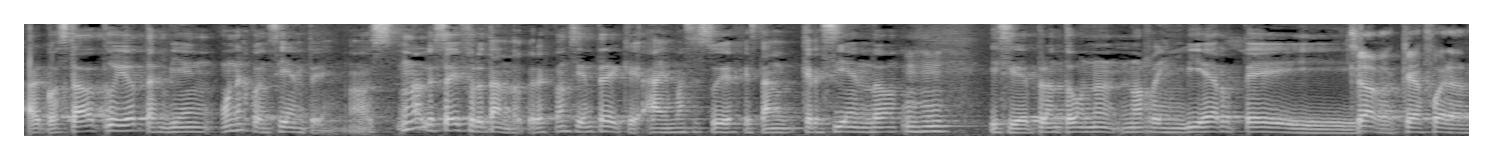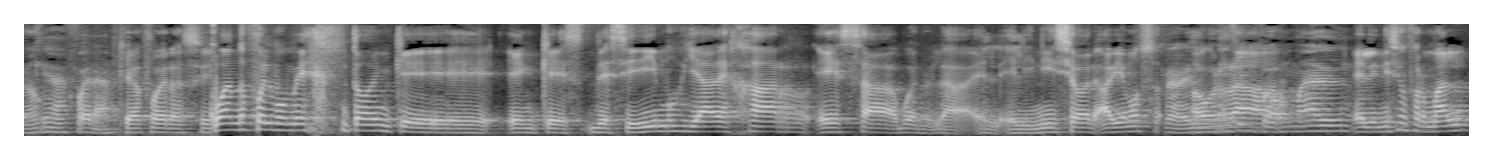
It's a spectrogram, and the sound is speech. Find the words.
al costado tuyo también uno es consciente, ¿no? Uno lo está disfrutando, pero es consciente de que hay más estudios que están creciendo y si de pronto uno no reinvierte y Claro, queda afuera, ¿no? queda afuera. Queda afuera, sí. ¿Cuándo fue el momento en que, en que decidimos ya dejar esa, bueno, la- el, el inicio, habíamos el inicio ahorrado. informal el inicio informal,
